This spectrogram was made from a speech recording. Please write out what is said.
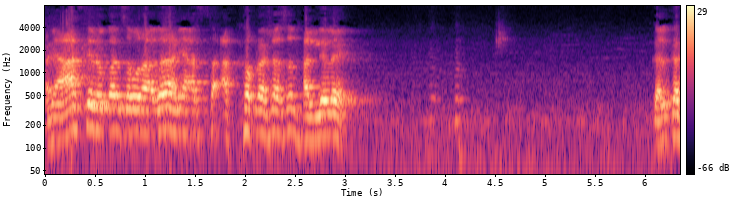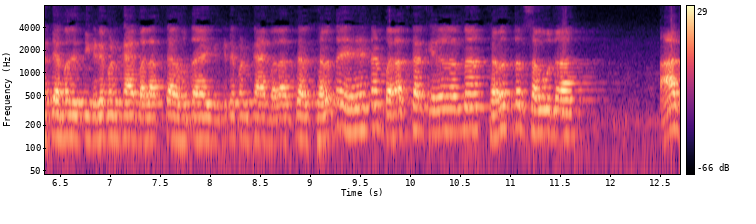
आणि आज ते लोकांसमोर आलं आणि आज अख्खं प्रशासन हल्लेलं आहे. कलकत्त्यामध्ये तिकडे पण काय बलात्कार होत आहे तिकडे पण काय बलात्कार. खरं तर हे ना बलात्कार केलेल्यांना खरं तर सांगू ना आज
